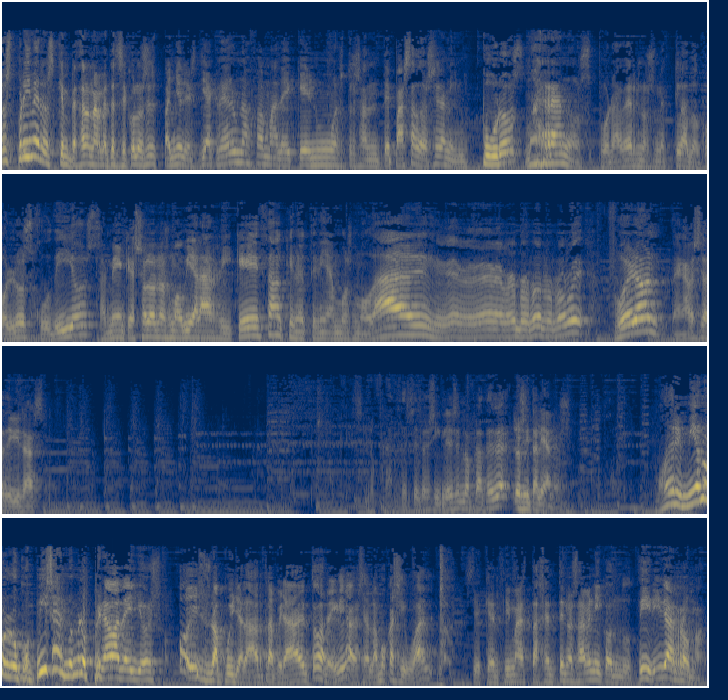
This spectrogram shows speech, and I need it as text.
Los primeros que empezaron a meterse con los españoles y a crear una fama de que nuestros antepasados eran impuros, marranos por habernos mezclado con los judíos, también que solo nos movía la riqueza, que no teníamos modales, fueron... Venga, a ver si lo adivinas. Los franceses, los ingleses, los franceses, los italianos. Madre mía, los locopisas, no me lo esperaban ellos. Hoy es una puñalada traperada en toda regla, o hablamos casi igual. Si es que encima esta gente no sabe ni conducir, ir a Roma.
